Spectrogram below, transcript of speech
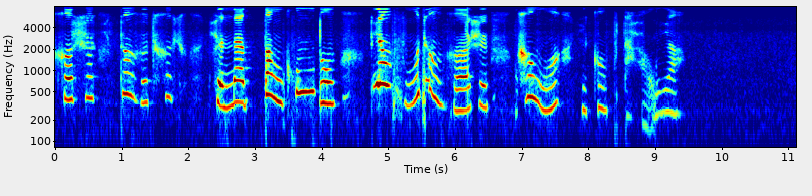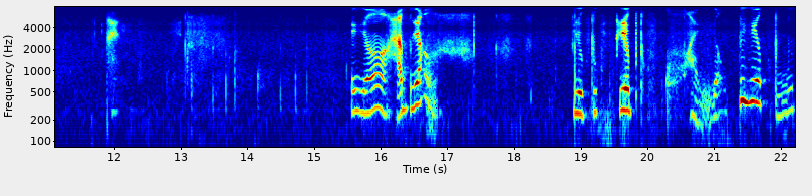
可是这个厕所悬在半空中，蝙蝠正合适，可我也够不着呀。哎呦，还不亮呢！憋不，憋不住，快要憋不。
